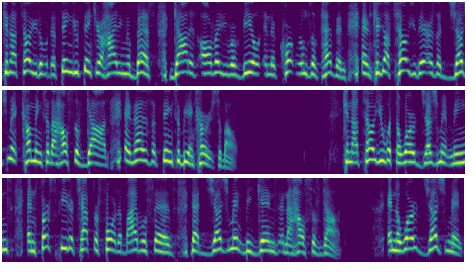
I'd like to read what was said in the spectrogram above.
Can I tell you the, the thing you think you're hiding the best, God is already revealed in the courtrooms of heaven. And can I tell you there is a judgment coming to the house of God, and that is a thing to be encouraged about. Can I tell you what the word judgment means? In 1 Peter chapter 4, the Bible says that judgment begins in the house of God. And the word judgment,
